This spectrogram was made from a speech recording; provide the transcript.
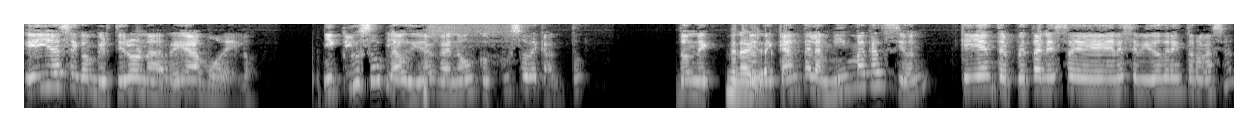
ella se convirtió en una rea modelo. Incluso Claudia ganó un concurso de canto donde, De donde canta la misma canción que ella interpreta en ese, en ese video de la interrogación.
